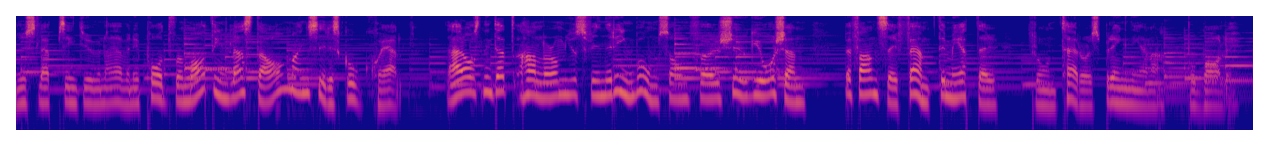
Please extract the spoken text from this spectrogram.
Nu släpps intervjuerna även i poddformat inlästa av Magnus Ireskog själv. Det här avsnittet handlar om Josefin Ringbom som för 20 år sedan befann sig 50 meter från terrorsprängningarna på Bali.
